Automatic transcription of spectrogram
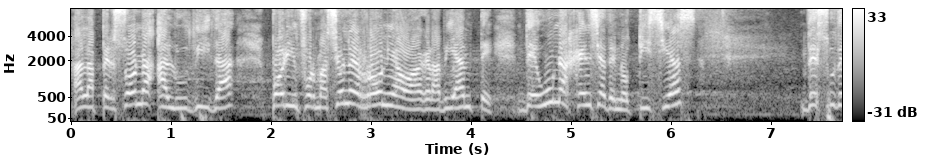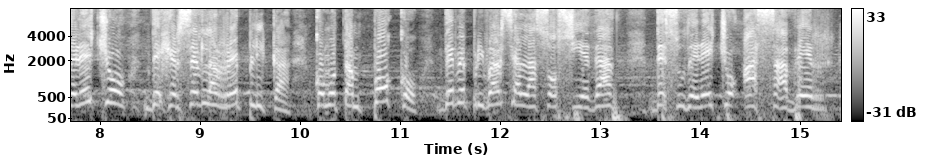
a la persona aludida por información errónea o agraviante de una agencia de noticias de su derecho de ejercer la réplica, como tampoco debe privarse a la sociedad de su derecho a saber.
